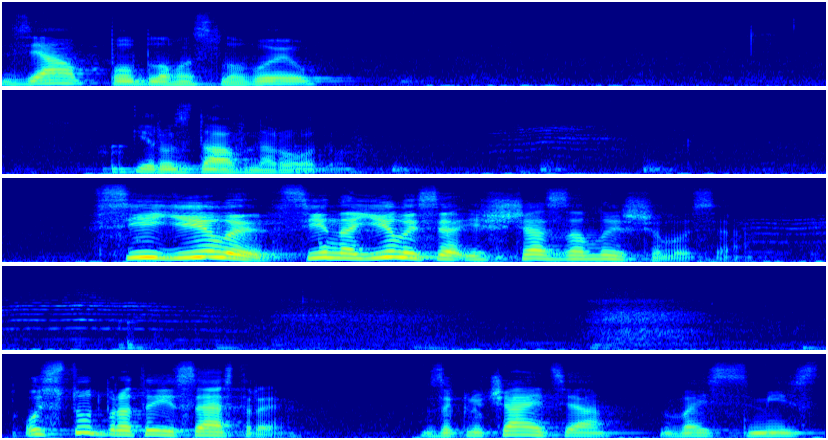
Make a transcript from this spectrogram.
Взяв, поблагословив і роздав народу. Всі їли, всі наїлися і ще залишилося. Ось тут, брати і сестри, заключається весь зміст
